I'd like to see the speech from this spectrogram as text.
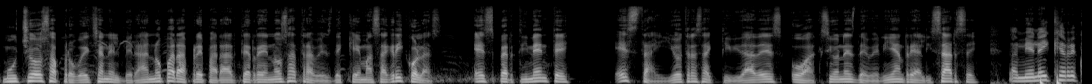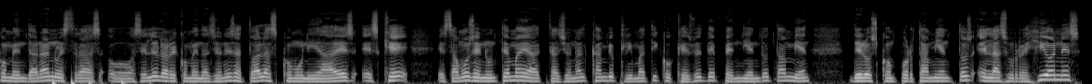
Muchos aprovechan el verano para preparar terrenos a través de quemas agrícolas. Es pertinente esta y otras actividades o acciones deberían realizarse. También hay que recomendar a nuestras o hacerle las recomendaciones a todas las comunidades es que estamos en un tema de adaptación al cambio climático que eso es dependiendo también de los comportamientos en las subregiones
